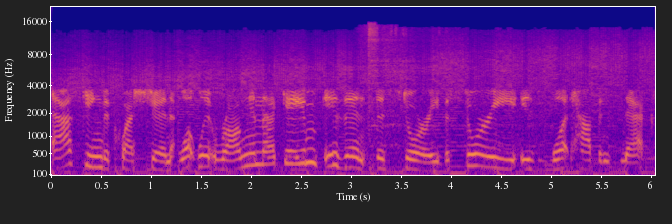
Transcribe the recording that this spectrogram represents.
asking the question what went wrong in that game isn't the story. The story is what happens next.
